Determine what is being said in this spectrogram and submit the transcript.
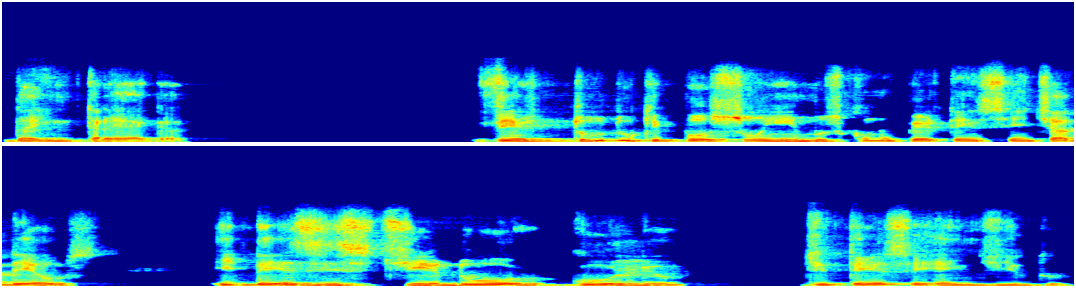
da entrega. Ver tudo o que possuímos como pertencente a Deus e desistir do orgulho de ter se rendido.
